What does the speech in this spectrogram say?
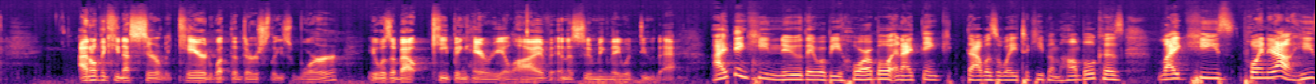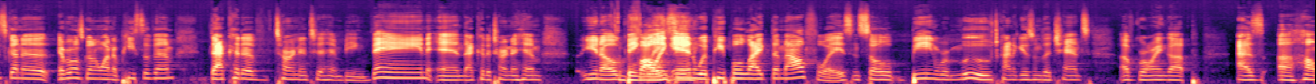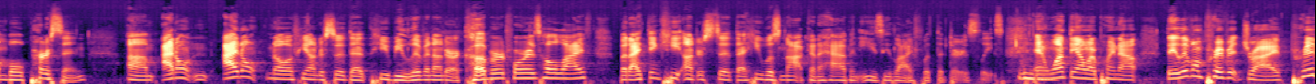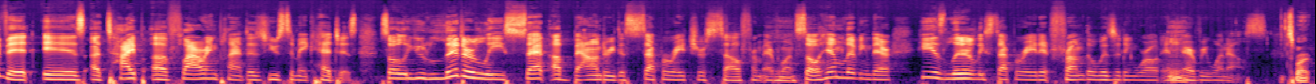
I don't think he necessarily cared what the Dursleys were. It was about keeping Harry alive and assuming they would do that. I think he knew they would be horrible, and I think that was a way to keep him humble. Because, like he's pointed out, he's gonna everyone's gonna want a piece of him. That could have turned into him being vain, and that could have turned to him, you know, Being falling lazy. in with people like the Malfoys. And so, being removed kind of gives him the chance of growing up as a humble person. Um, I don't, I don't know if he understood that he'd be living under a cupboard for his whole life, but I think he understood that he was not going to have an easy life with the Dursleys. And one thing I want to point out, they live on Privet Drive. Privet is a type of flowering plant that's used to make hedges. So you literally set a boundary to separate yourself from everyone. So him living there, he is literally separated from the wizarding world and everyone else. Smart.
